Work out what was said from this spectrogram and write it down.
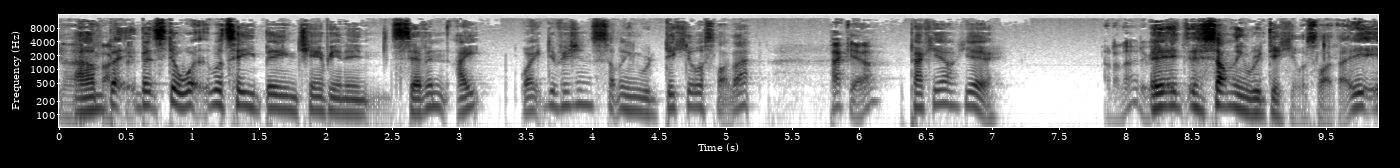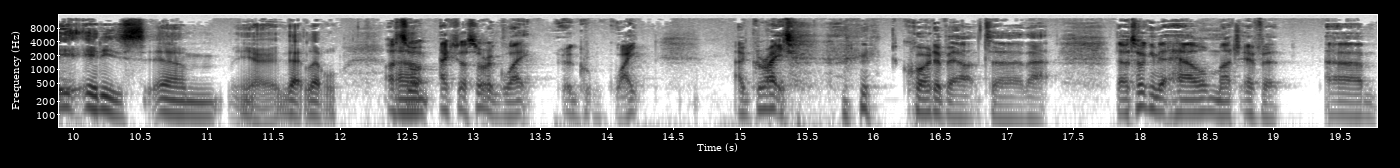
No, um, but it. but still, what, what's he been champion in? Seven, eight weight divisions, something ridiculous like that. Pacquiao? Pacquiao, yeah. I don't know. It, it's something ridiculous like that. It, it, is, um, you know, that level. I saw actually I saw a great, a great, a great quote about uh, that. They were talking about how much effort um,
